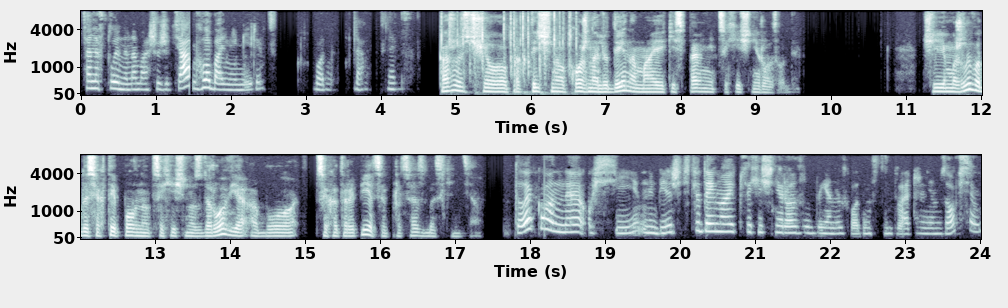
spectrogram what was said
Це не вплине на ваше життя в глобальній мірі. От, да. Кажуть, що практично кожна людина має якісь певні психічні розлади. Чи можливо досягти повного психічного здоров'я або психотерапія це процес без кінця? Далеко не усі, не більшість людей мають психічні розлади. Я не згодна з цим твердженням зовсім.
